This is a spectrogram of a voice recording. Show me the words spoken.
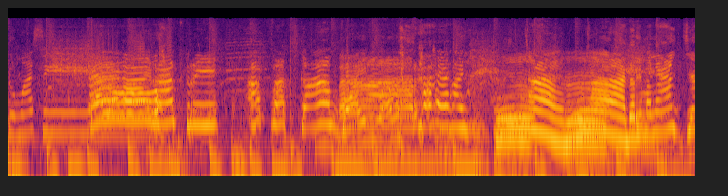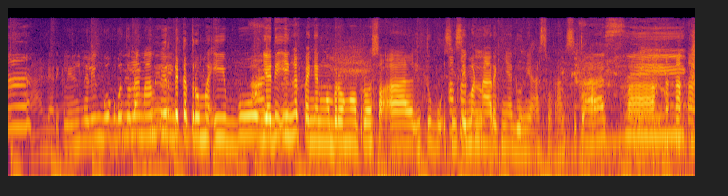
Dumasi. Hai Ratri, apa kabar? Baik, Bu. Hai. Dari mana aja? Nah, dari keliling-keliling Bu kebetulan mampir deket rumah Ibu. Jadi inget pengen ngobrol-ngobrol soal itu Bu, sisi tuh? menariknya dunia asuransi itu apa. Asik.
